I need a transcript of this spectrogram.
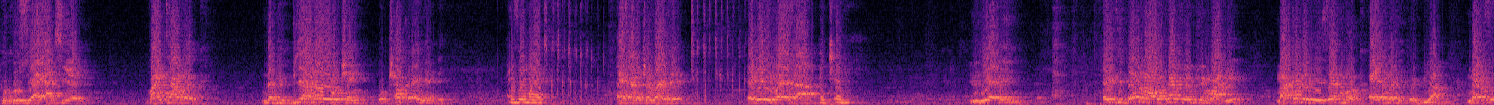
pɛ kosua a yɛakyeɛ, vital milk. Na biribiara na ɔretwe, ɔtwa koraa nyɛ dɛ. Ɛsɛ mu ayɛ tsk-tsk-tsk-tsk. Ɛsɛ no twe mu ayɛ sɛ tsk-tsk-tsk-tsk. Ɛdeɛ ne mu ayɛ saa. Ɛtwa mu. You hear me? Enti bɛɛma a ɔpɛ mfemfem mu adeɛ, maka bebree sɛ milk yɛ ma nipadua, nanso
